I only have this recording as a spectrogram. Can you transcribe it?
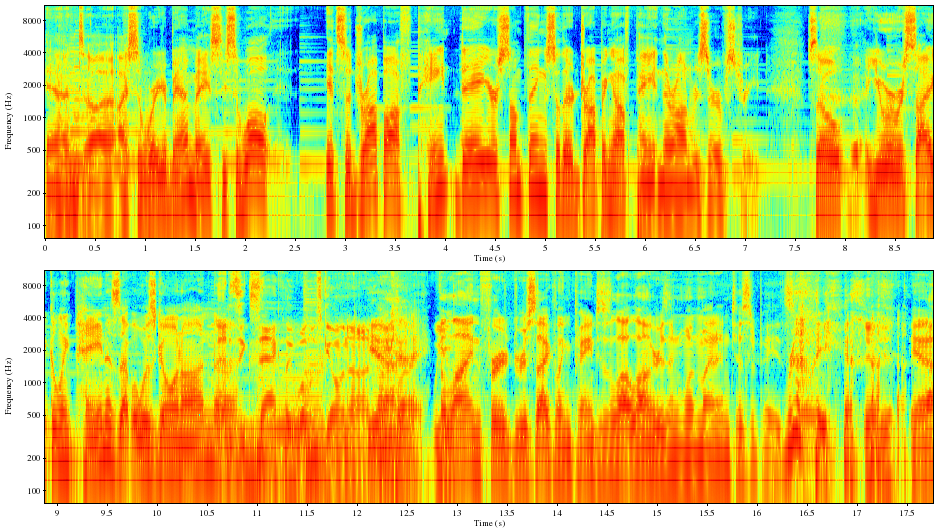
And uh, I said, Where are your bandmates? He said, Well, it's a drop off paint day or something. So they're dropping off paint and they're on Reserve Street. So uh, you were recycling paint? Is that what was going on? That Uh, is exactly what was going on. Yeah. Okay. We- the line for recycling paint is a lot longer than one might anticipate. so- really? Yeah, yeah. yeah.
